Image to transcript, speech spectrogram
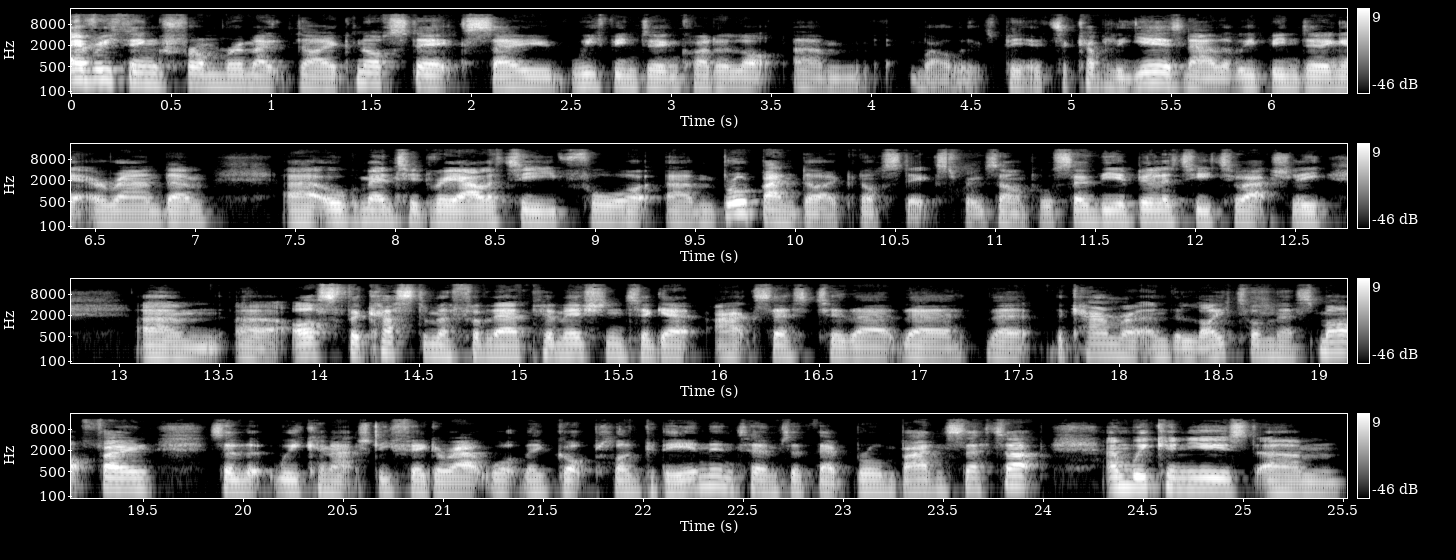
everything from remote diagnostics. So we've been doing quite a lot. Um, well, it's been it's a couple of years now that we've been doing it around um, uh, augmented reality for um, broadband diagnostics, for example. So the ability to actually um, uh, ask the customer for their permission to get access to their, their, their the camera and the light on their smartphone, so that we can actually figure out what they've got plugged in in terms of their broadband setup, and we can use um,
